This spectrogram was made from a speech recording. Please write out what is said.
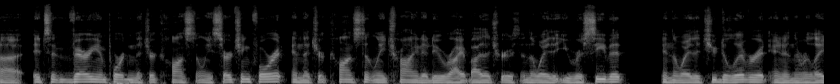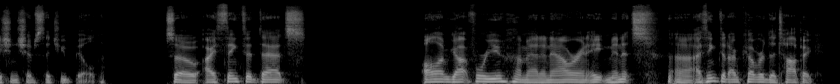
uh, it's very important that you're constantly searching for it and that you're constantly trying to do right by the truth in the way that you receive it in the way that you deliver it and in the relationships that you build. So I think that that's all I've got for you. I'm at an hour and eight minutes. Uh, I think that I've covered the topic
